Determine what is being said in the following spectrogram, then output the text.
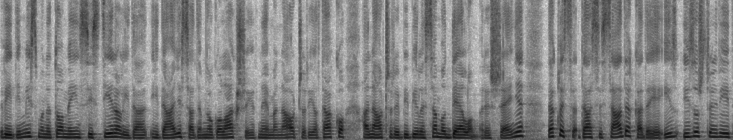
vidi. Mi smo na tome insistirali da i dalje, sada mnogo lakše jer nema naočara, jel tako, a naočare bi bile samo delom rešenje. Dakle, da se sada, kada je izoštren vid,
